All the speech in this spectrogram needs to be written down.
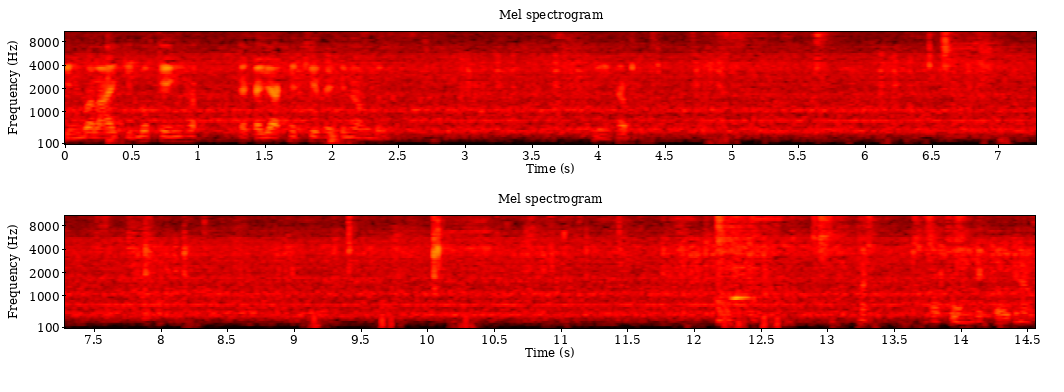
กินบ่หลายกินบ่เก่งครับ แต่ก็อยากให้คลิปให้พี่น้องดูนี่ครับมาพอปรุงเล็กโตพี่น้อง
